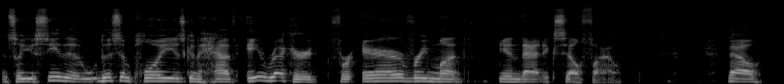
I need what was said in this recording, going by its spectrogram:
And so you see that this employee is going to have a record for every month in that Excel file. Now,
